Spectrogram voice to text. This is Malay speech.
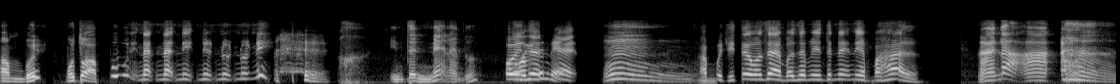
Amboi. Motor apa pun? Nak, nak, ni, ni, ni, ni, ni. Internet lah tu. Oh, Oh, internet. Hmm. Apa cerita Abang Sam? Abang Sam punya internet ni apa hal? Ah, tak. Ah,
